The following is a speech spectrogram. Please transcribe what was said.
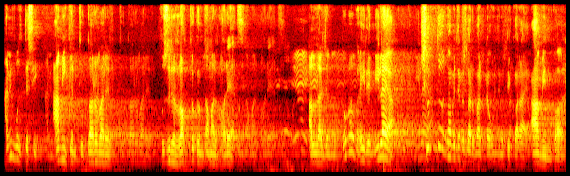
আমি বলতেছি, আমি কিন্তু দরবারের দরবারের হুজুরের রক্ত কিন্তু আমার ঘরে আছে আমার ঘরে আছে। আল্লাহ যেন দোনো ভাইরে মিলায়া সুন্দরভাবে যেন দরবারটা উন্নতি করায়, আমিন কর।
